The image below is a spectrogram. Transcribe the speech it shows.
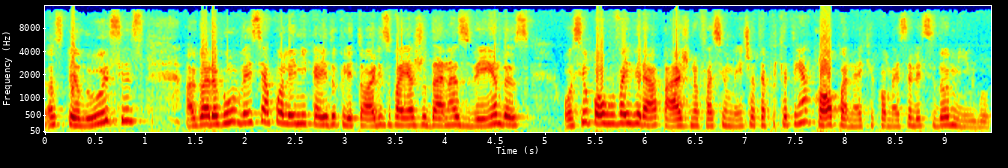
as pelúcias. Agora vamos ver se a polêmica aí do clitóris vai ajudar nas vendas ou se o povo vai virar a página facilmente, até porque tem a Copa, né, que começa nesse domingo.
